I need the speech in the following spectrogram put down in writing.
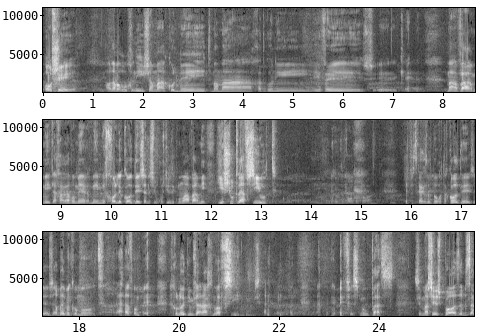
עושר. העולם הרוחני, שם הכל מת, דממה, חדגוני, יבש, אה, כן. מעבר, ככה הרב אומר, מחול לקודש, אנשים חושבים שזה כמו מעבר מישות לאפסיות. פסקה כזאת באורות הקודש, יש הרבה מקומות. הרב אומר, אנחנו לא יודעים שאנחנו אפסים, אפס מאופס. שמה שיש פה זה בסך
